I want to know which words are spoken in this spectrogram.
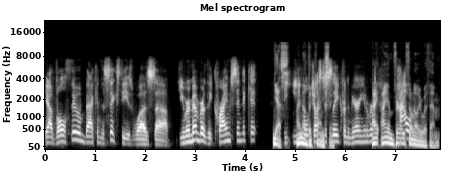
Yeah, Volthoom back in the 60s was. Uh, do you remember the Crime Syndicate? Yes, The I know the Justice. League from the Mirror Universe? I, I am very Power- familiar with them.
